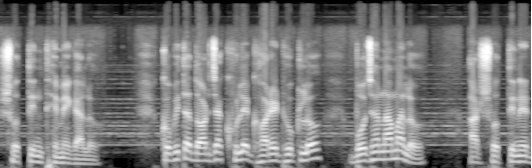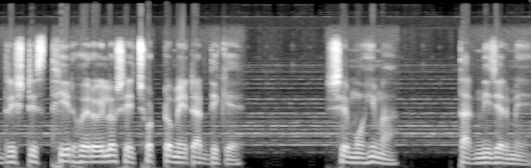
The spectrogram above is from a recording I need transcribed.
সত্যিন থেমে গেল। কবিতা দরজা খুলে ঘরে ঢুকল, বোঝা নামালো, আর সত্যিনের দৃষ্টি স্থির হয়ে রইল সেই ছোট্ট মেয়েটার দিকে। সে মহিমা, তার নিজের মেয়ে।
